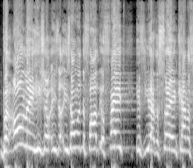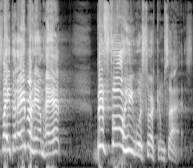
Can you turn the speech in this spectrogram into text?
but only he's, he's, he's only the father of faith if you have the same kind of faith that Abraham had before he was circumcised.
